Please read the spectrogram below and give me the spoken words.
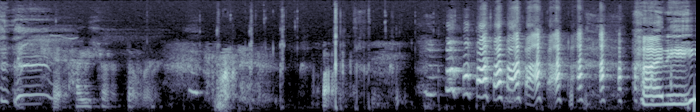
Shit, how you start this over? Fuck. honey,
